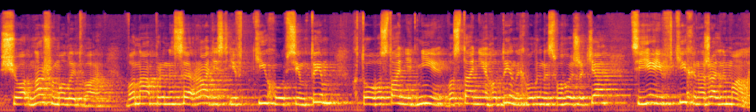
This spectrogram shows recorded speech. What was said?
що наша молитва вона принесе радість і втіху всім тим, хто в останні дні, в останні години, хвилини свого життя цієї втіхи, на жаль, не мали.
